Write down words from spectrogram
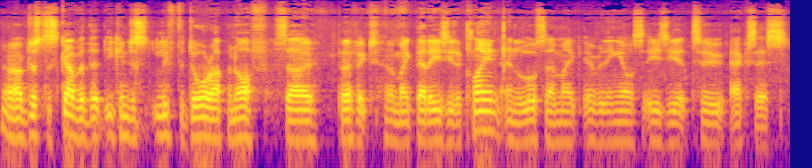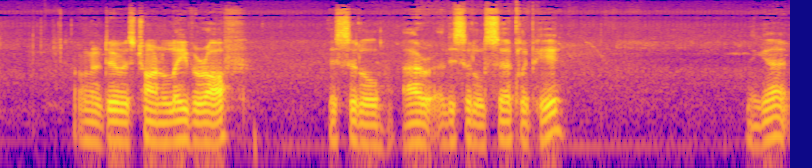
I've just discovered that you can just lift the door up and off, so perfect. It'll make that easier to clean and it'll also make everything else easier to access. What I'm going to do is try and lever off this little uh, this little circlip here. There you go.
